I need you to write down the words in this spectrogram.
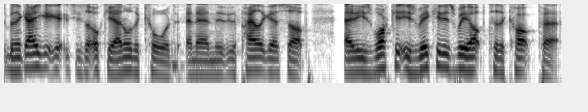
when the guy gets he's like, okay, I know the code, and then the, the pilot gets up and he's working, he's making his way up to the cockpit.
